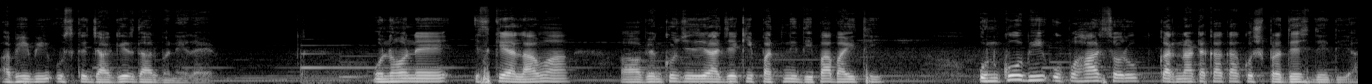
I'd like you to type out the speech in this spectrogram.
अभी भी उसके जागीरदार बने रहे। उन्होंने इसके अलावा वेंकोजी राज्य की पत्नी दीपाबाई थी। उनको भी उपहार स्वरूप कर्नाटका का कुछ प्रदेश दे दिया।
